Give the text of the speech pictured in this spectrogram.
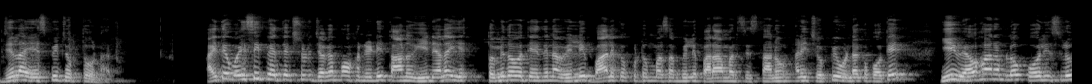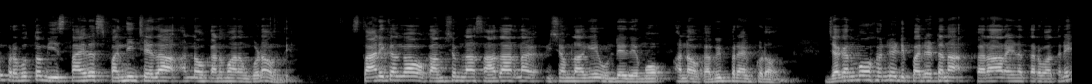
జిల్లా ఎస్పీ చెప్తూ ఉన్నారు. అయితే వైసీపీ అధ్యక్షుడు జగన్మోహన్ రెడ్డి తాను ఈ నెల తొమ్మిదవ తేదీన వెళ్ళి బాలిక కుటుంబ సభ్యుల్ని పరామర్శిస్తాను అని చెప్పి ఉండకపోతే ఈ వ్యవహారంలో పోలీసులు ప్రభుత్వం ఈ స్థాయిలో స్పందించేదా అన్న ఒక అనుమానం కూడా ఉంది. స్థానికంగా ఒక అంశంలా సాధారణ విషయంలాగే ఉండేదేమో అన్న ఒక అభిప్రాయం కూడా ఉంది. జగన్మోహన్ రెడ్డి పర్యటన ఖరారైన తర్వాతనే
